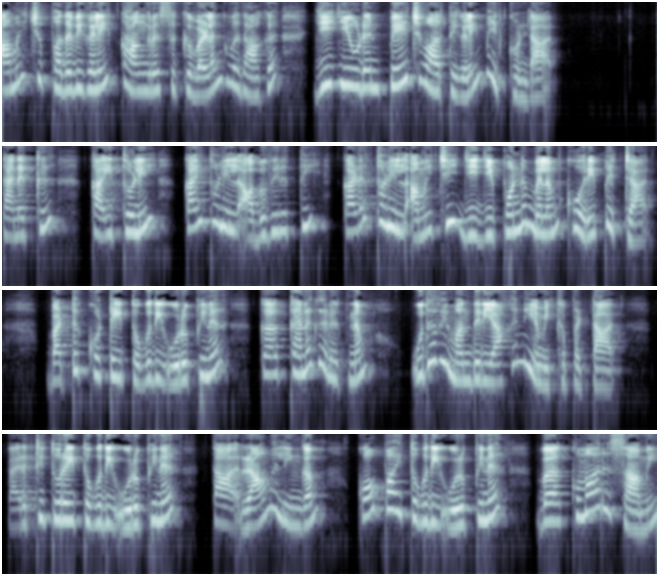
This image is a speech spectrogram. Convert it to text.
அமைச்சு பதவிகளை காங்கிரசுக்கு வழங்குவதாக ஜிஜியுடன் பேச்சுவார்த்தைகளை மேற்கொண்டார். தனக்கு கைத்தொழில் கைத்தொழில் அபிவிருத்தி கடற்தொழில் அமைச்சு ஜிஜி பொன்னம்பலம் கோரி பெற்றார். வட்டுக்கோட்டை தொகுதி உறுப்பினர் க. கனகரத்னம் உதவி மந்திரியாக நியமிக்கப்பட்டார். பருத்தித்துறை தொகுதி உறுப்பினர் தா. ராமலிங்கம் கோப்பாய் தொகுதி உறுப்பினர் வ. குமாரசாமி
